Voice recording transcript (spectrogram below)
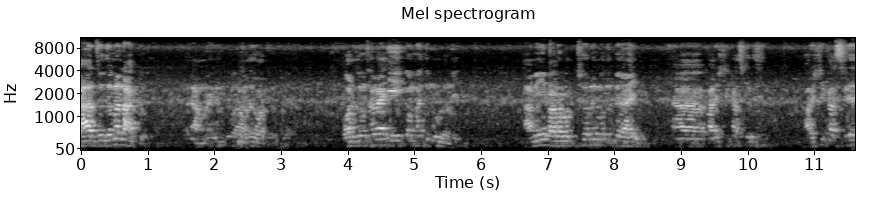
কাজ যদি আমরা না করি, তাহলে আমরা কিন্তু আমাদের অর্জন করি অর্জন ছাড়া এই কোম্পানিতে মূল্য নেই। আমি বারো বছরের মধ্যে প্রায় পারিশ্রিক কাজ করেছি। পারিশ্রিক কাজ ছেড়ে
